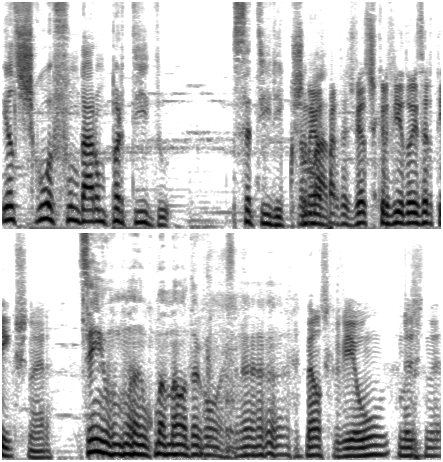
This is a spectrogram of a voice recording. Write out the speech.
Ele chegou a fundar um partido satírico Na maior chamado. parte das vezes escrevia dois artigos, não era? Sim, uma, uma mão outra com outra. né? Não, escrevia um, mas na,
